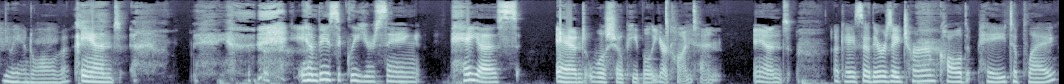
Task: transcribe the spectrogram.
You handle all of it. And and basically you're saying pay us and we'll show people your content. And okay, so there's a term called pay to play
